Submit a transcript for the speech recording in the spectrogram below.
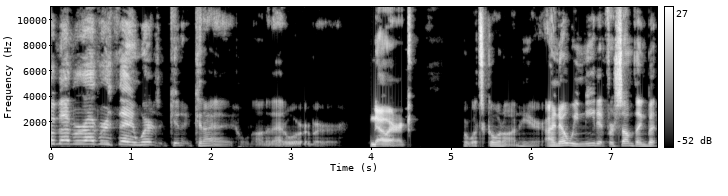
remember everything. Where's can can I hold on to that orb or, No, Erik. What's going on here? I know we need it for something, but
